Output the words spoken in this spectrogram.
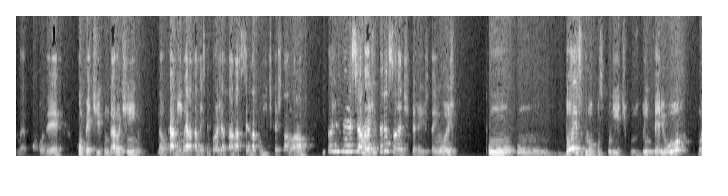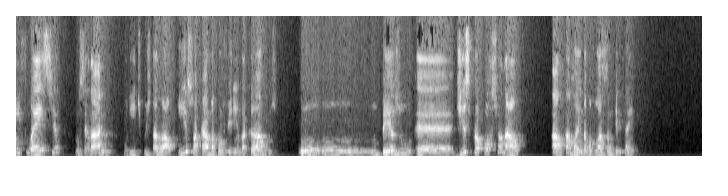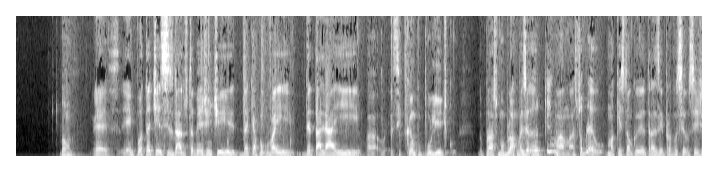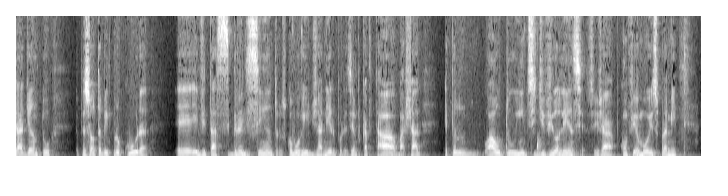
né para poder competir com o garotinho, né, o caminho era também se projetar na cena política estadual. Então a gente tem esse arranjo interessante que a gente tem hoje, com, com dois grupos políticos do interior com influência no cenário político estadual. Isso acaba conferindo a Campos um, um, um peso é, desproporcional ao tamanho da população que ele tem. Bom, é, é, importante esses dados também. A gente daqui a pouco vai detalhar aí esse campo político no próximo bloco, mas eu, eu tenho uma, uma, sobre uma questão que eu ia trazer para você. Você já adiantou o pessoal também procura é, evitar grandes centros, como o Rio de Janeiro, por exemplo, capital, Baixada, é pelo alto índice de violência. Você já confirmou isso para mim.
